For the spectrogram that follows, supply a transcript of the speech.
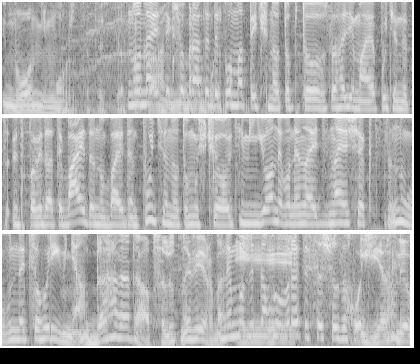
Но он не может это сделать. Ну, Пока навіть якщо не брати может. дипломатично, тобто взагалі має Путін відповідати Байдену, Байден Путіну, тому що ці міньйони, вони навіть знаєш, як це, ну не цього рівня. Да, да, да, абсолютно верно. Вони можуть И- там говорити все, що И захочеться. Если,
